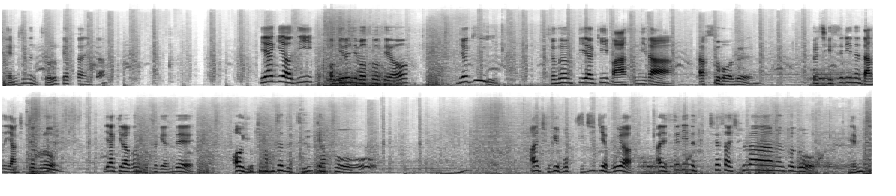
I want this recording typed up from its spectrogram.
댐지는 더럽게 없다니까? 삐약이 어디? 어, 미르님 어서오세요. 여기! 저는 삐약이 맞습니다. 박수원은. 솔직히 3는 나도 양심적으로 삐약이라고는 못하겠는데, 어, 여기 망자들 더럽게 아파. 아니, 저게 뭐 부지기야, 뭐야. 아니, 3는 최소한 현란하면서도 댐지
